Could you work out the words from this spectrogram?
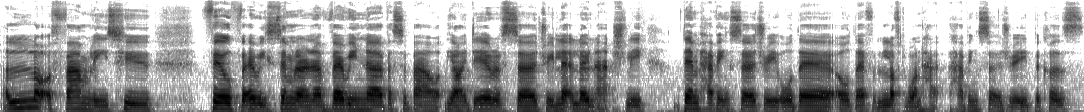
a lot of families who feel very similar and are very nervous about the idea of surgery, let alone actually them having surgery or their or their loved one ha- having surgery, because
